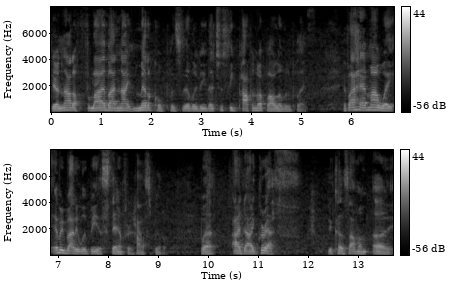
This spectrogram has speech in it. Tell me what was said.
They're not a fly by night medical facility that you see popping up all over the place. If I had my way, everybody would be at Stanford Hospital. But I digress because I'm a, a,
